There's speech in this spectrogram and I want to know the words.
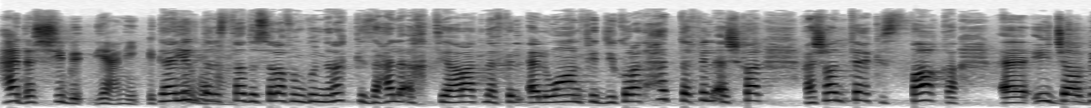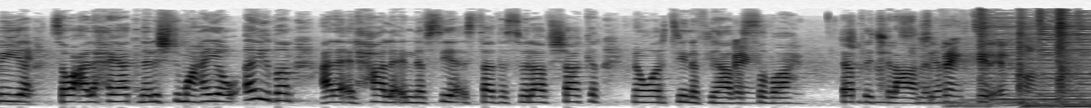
هذا الشيء يعني كثير يعني نقدر أستاذ سلاف نقول نركز على اختياراتنا في الألوان في الديكورات حتى في الأشكال عشان تعكس طاقة آه، إيجابية سواء على حياتنا الاجتماعية وأيضا على الحالة النفسية. أستاذ سلاف شاكر نورتينا في هذا الصباح. يعطيك العافية. شكرا كثير لكم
